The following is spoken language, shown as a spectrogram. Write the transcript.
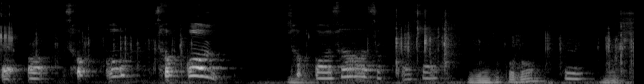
네, 어 섞고 섞어 섞어서 섞어서 이번엔 섞어서. 응. 알았어.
